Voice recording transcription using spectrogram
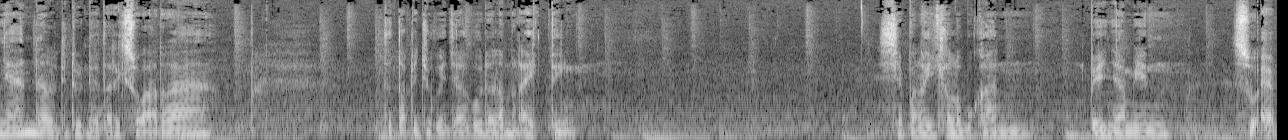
hanya andal di dunia tarik suara Tetapi juga jago dalam berakting Siapa lagi kalau bukan Benjamin Sueb?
